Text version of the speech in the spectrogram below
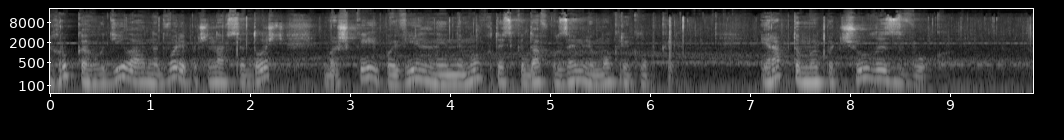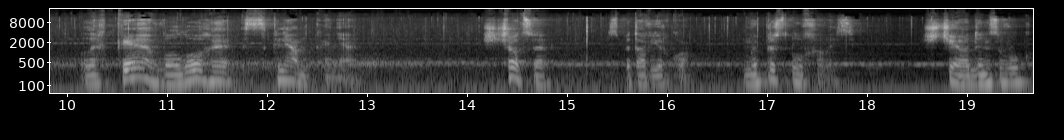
Групка гуділа, на дворі починався дощ, важкий, повільний, немов хтось кидав у землю мокрі клубки. І раптом ми почули звук легке, вологе склямкання. Що це? спитав Юрко. Ми прислухались. Ще один звук.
